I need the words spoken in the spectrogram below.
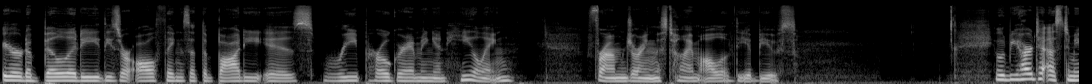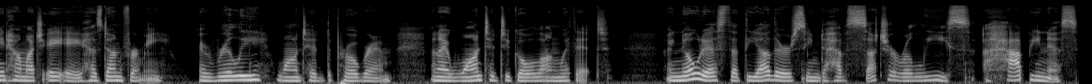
Irritability, these are all things that the body is reprogramming and healing from during this time, all of the abuse. It would be hard to estimate how much AA has done for me. I really wanted the program, and I wanted to go along with it. I noticed that the others seemed to have such a release, a happiness,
